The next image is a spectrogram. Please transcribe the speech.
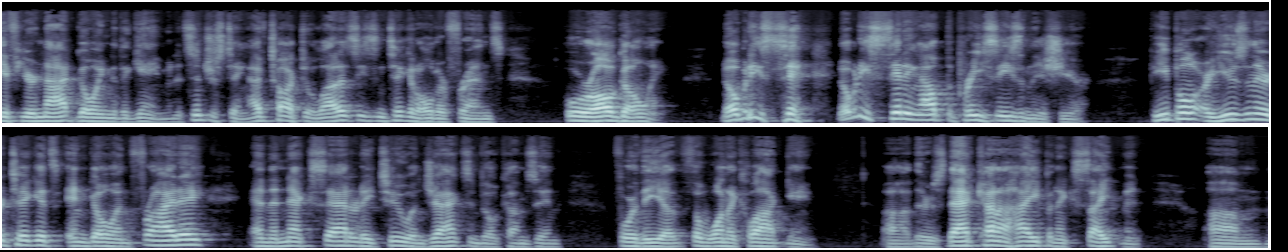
if you're not going to the game. And it's interesting. I've talked to a lot of season ticket holder friends who are all going. Nobody's nobody's sitting out the preseason this year. People are using their tickets and going Friday and the next Saturday too when Jacksonville comes in for the uh, the one o'clock game. Uh, there's that kind of hype and excitement um,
